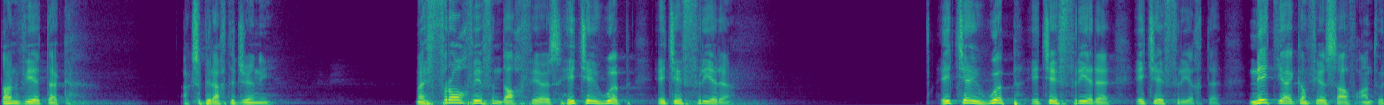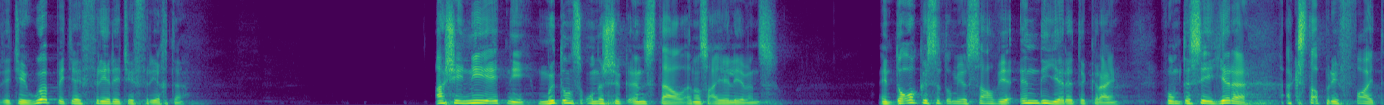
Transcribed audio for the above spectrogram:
dan weet ek ek's op die regte journey. My vraag weer vandag vir jou is, het jy hoop? Het jy vrede? Het jy hoop? Het jy vrede? Het jy vreugde? Net jy kan vir jouself antwoord. Het jy hoop? Het jy vrede? Het jy vreugde? As jy nie het nie, moet ons ondersoek instel in ons eie lewens. En dalk is dit om jouself weer in die Here te kry, vir hom te sê, Here, ek stap hierdie fight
